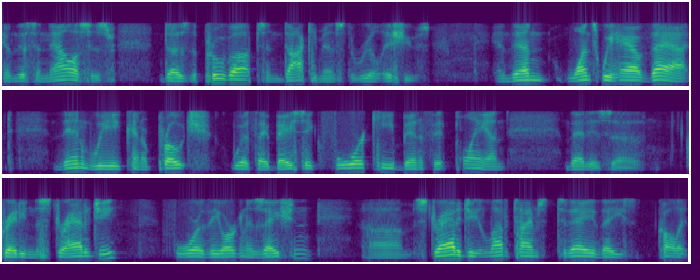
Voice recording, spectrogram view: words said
and this analysis does the prove ups and documents the real issues and then once we have that then we can approach with a basic four key benefit plan that is uh, creating the strategy for the organization. Um, strategy, a lot of times today they call it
